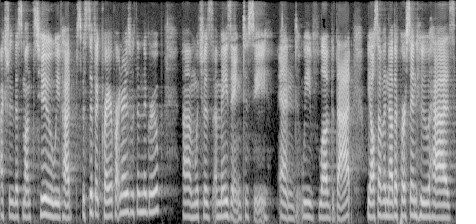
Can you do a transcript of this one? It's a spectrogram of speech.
actually this month too, we've had specific prayer partners within the group, um, which was amazing to see, and we've loved that. We also have another person who has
